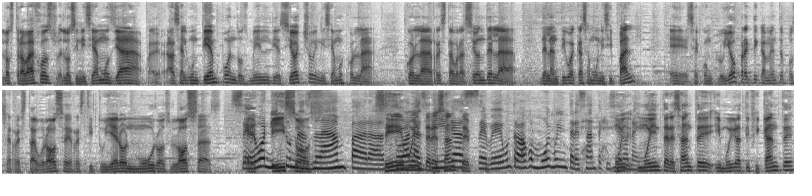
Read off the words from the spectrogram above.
los trabajos los iniciamos ya hace algún tiempo, en 2018, iniciamos con la, con la restauración de la, de la antigua casa municipal. eh, se concluyó prácticamente, pues se restauró, se restituyeron muros, losas. Se ve bonito, unas lámparas, sí, todas muy las interesante. vigas, se ve un trabajo muy, muy interesante que hicieron muy, ahí. Muy interesante y muy gratificante.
